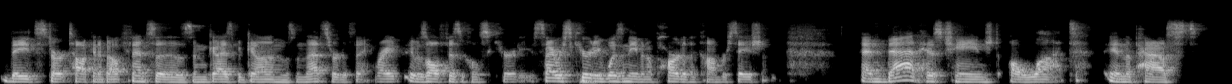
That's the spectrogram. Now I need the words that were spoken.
they start talking about fences and guys with guns and that sort of thing, right? It was all physical security. Cybersecurity mm-hmm. wasn't even a part of the conversation. And that has changed a lot in the past,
